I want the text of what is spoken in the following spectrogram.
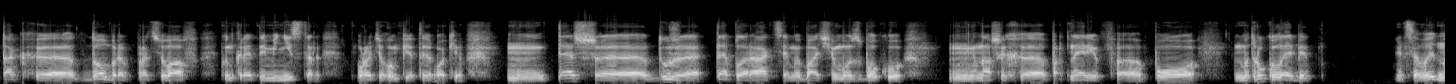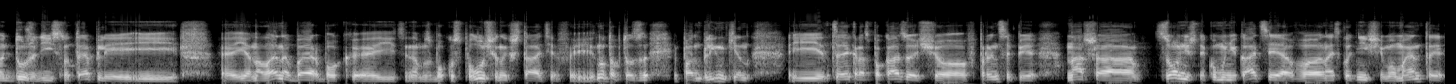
так е, добре працював конкретний міністр протягом п'яти років, теж е, дуже тепла реакція ми бачимо з боку наших е, партнерів по Дмитру Кулебі. Це видно дуже дійсно теплі, і е, Яна Лена Бербок, е, і там з боку Сполучених Штатів, і ну тобто з пан Блінкен. І це якраз показує, що в принципі наша зовнішня комунікація в найскладніші моменти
